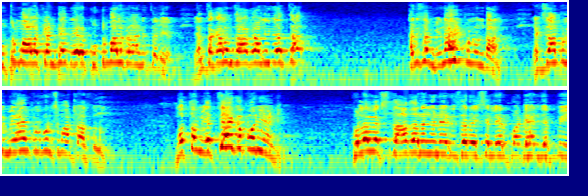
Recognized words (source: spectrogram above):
కుటుంబాల కంటే వేరే కుటుంబాలకు రానిత్తలేరు ఎంతకాలం దాగాలి ఇదంతా? కనీసం మినహాయింపులు ఉండాలి ఎగ్జాంపుల్ మినహాయింపుల గురించి మాట్లాడుతున్నాం. మొత్తం ఎత్తేకపోనియండి కుల వ్యక్తి ఆధారంగానే రిజర్వేషన్లు ఏర్పడ్డాయని చెప్పి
